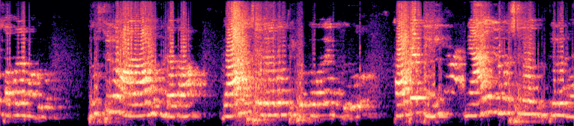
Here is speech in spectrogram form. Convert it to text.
సఫలమగుడు దుష్టులు ఆనాడు ఉండక గాలి చెవులలో తిప్పుకోవలే ముందు కాబట్టి న్యాయ విమర్శల దుష్టులను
